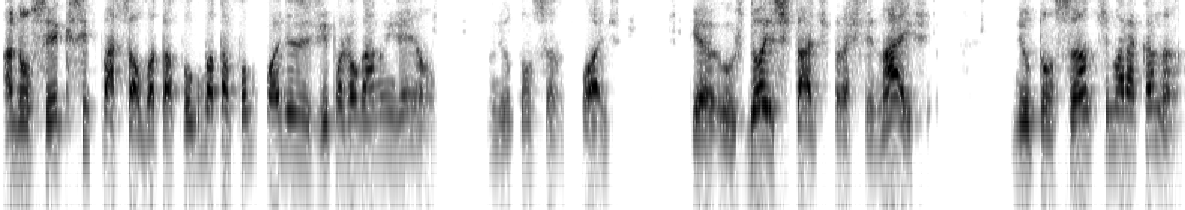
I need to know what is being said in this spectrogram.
a não ser que se passar o Botafogo, o Botafogo pode exigir para jogar no Engenhão, no Newton Santos. Pode. Porque os dois estádios para as finais, Newton Santos e Maracanã.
